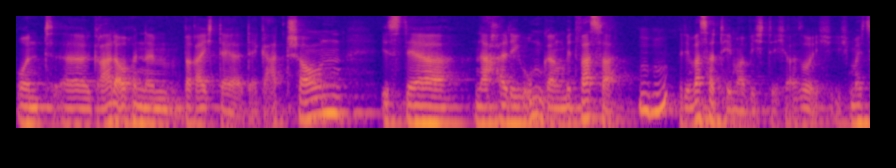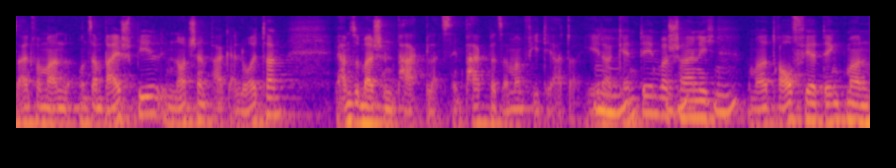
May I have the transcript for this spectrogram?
Und äh, gerade auch in dem Bereich der, der Gartenschauen ist der nachhaltige Umgang mit Wasser, mhm. mit dem Wasserthema wichtig. Also ich, ich möchte es einfach mal an unserem Beispiel im Nordsteinpark erläutern. Wir haben zum Beispiel einen Parkplatz, den Parkplatz am Amphitheater. Jeder mhm. kennt den wahrscheinlich. Mhm. Wenn man da drauf fährt, denkt man,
